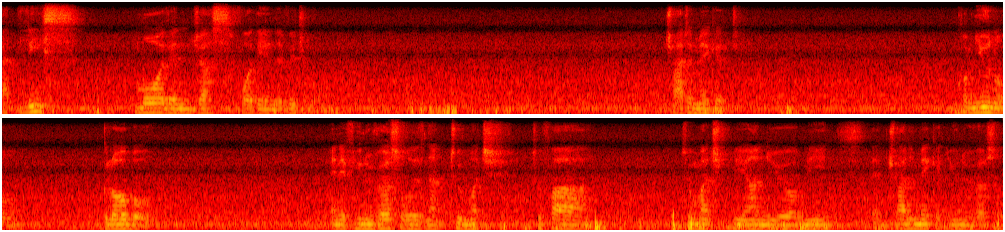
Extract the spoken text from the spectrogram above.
at least more than just for the individual. Try to make it communal, global, and if universal is not too much, too far, too much beyond your means, then try to make it universal.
